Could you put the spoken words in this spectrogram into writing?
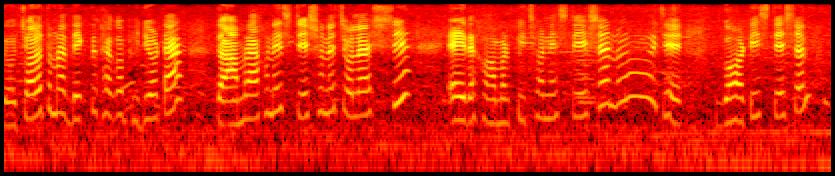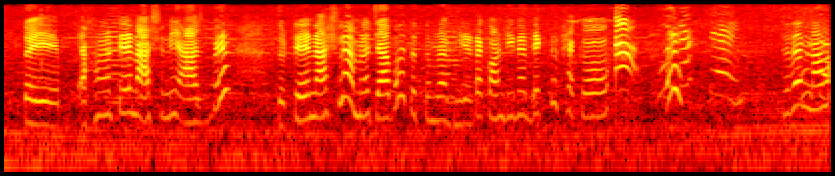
তো চলো তোমরা দেখতে থাকো ভিডিওটা। তো আমরা এখন এই স্টেশনে চলে আসছি। এই দেখো আমার পিছনে স্টেশন ওই যে গুয়াহাটি স্টেশন তো এ- এখনও ট্রেন আসেনি, আসবে। তো ট্রেন আসলে আমরা যাব। তো তোমরা ভিডিওটা কন্টিনিউ দেখতে থাকো। নাও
